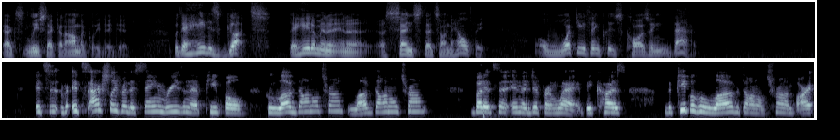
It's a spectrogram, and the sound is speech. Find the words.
at least economically they did. But they hate his guts. They hate him in a, in a, a sense that's unhealthy. What do you think is causing that? It's it's actually for the same reason that people who love Donald Trump love Donald Trump, but it's in a different way because the people who love Donald Trump are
